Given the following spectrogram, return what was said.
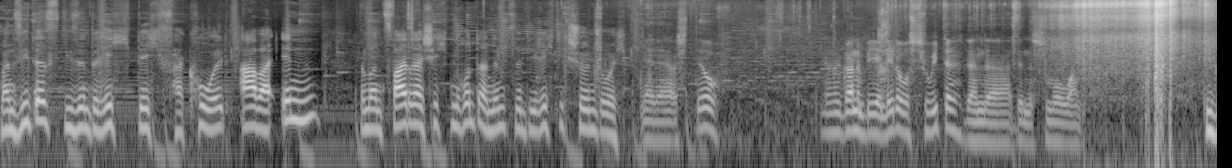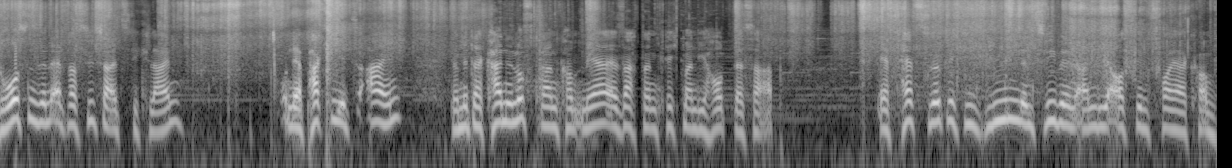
Man sieht es, die sind richtig verkohlt. Aber innen, wenn man zwei, drei Schichten runternimmt, sind die richtig schön durch. Yeah, they are still. They're gonna be a little sweeter than the than the small ones. Die großen sind etwas süßer als die kleinen. Und er packt die jetzt ein, damit da keine Luft dran kommt mehr. Er sagt, dann kriegt man die Haut besser ab. Er fässt wirklich die glühenden Zwiebeln an, die aus dem Feuer kommen.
